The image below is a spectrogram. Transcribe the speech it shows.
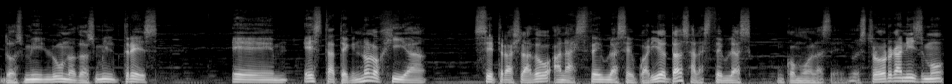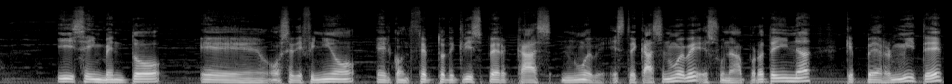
2001, 2003, esta tecnología se trasladó a las células eucariotas, a las células como las de nuestro organismo, y se inventó eh, o se definió el concepto de CRISPR-Cas9. Este Cas9 es una proteína que permite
